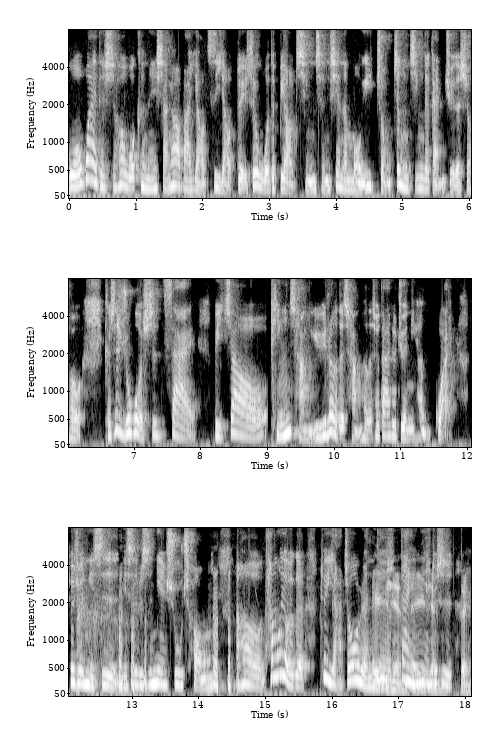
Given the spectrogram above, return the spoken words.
国外的时候，我可能想要把咬字咬对，所以我的表情呈现了某一种震惊的感觉的时候，可是如果是在比较平常娱乐的场合的时候，大家就觉得你很怪，就觉得你是你是不是念书虫？然后他们会有一个对亚洲人的概念，就是对，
